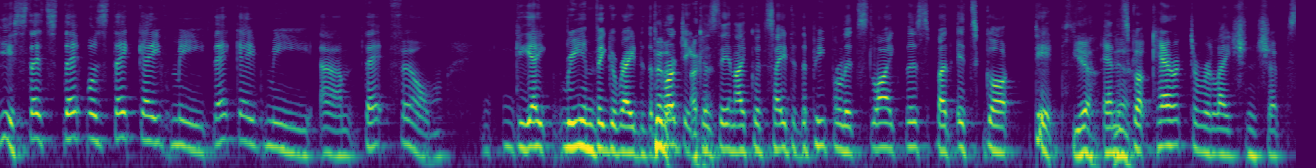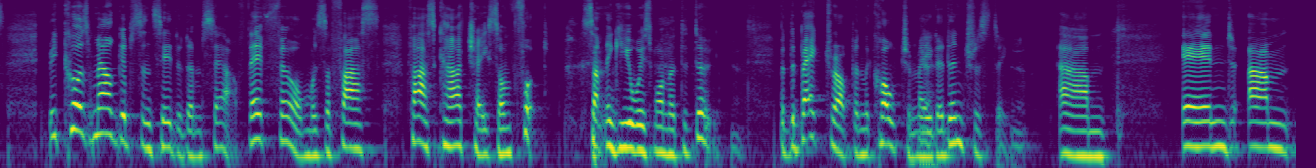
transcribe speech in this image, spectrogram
Yes, that's that was that gave me that gave me um, that film reinvigorated the Did project because okay. then I could say to the people, it's like this, but it's got depth. Yeah. And yeah. it's got character relationships. Because Mel Gibson said it himself, that film was a fast, fast car chase on foot, something he always wanted to do. Yeah. But the backdrop and the culture made it interesting. Um, and um,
